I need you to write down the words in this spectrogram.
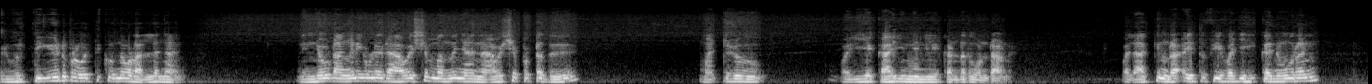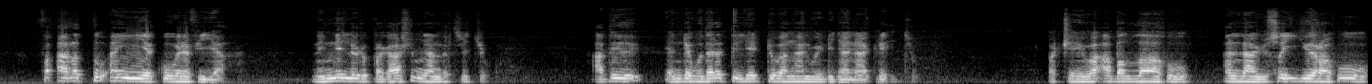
ഒരു വൃത്തികേട് പ്രവർത്തിക്കുന്നവളല്ല ഞാൻ. നിന്നോട് അങ്ങനെയുള്ള ഒരു ആവശ്യം വന്ന് ഞാൻ ആവശ്യപ്പെട്ടത് മറ്റൊരു വലിയ കാര്യം നിന്നിൽ കണ്ടതുകൊണ്ടാണ്. വലാക്കിൻ ഫി വജിഹിക കനൂറൻ ഫഅറത്തു അൻ യകൂന ഫിയ. നിന്നിൽ ഒരു പ്രകാശം ഞാൻ ദർശിച്ചു. അത് എന്റെ ഉദരത്തിൽ ഏറ്റുവാങ്ങാൻ വേണ്ടി ഞാൻ ആഗ്രഹിച്ചു. പക്ഷേ വ അബല്ലാഹു അല്ലാ യുസയ്യിറഹു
